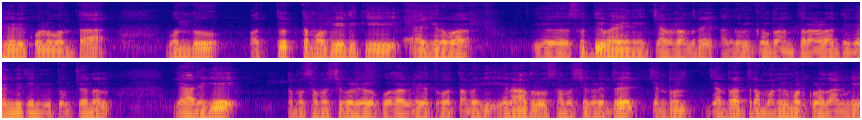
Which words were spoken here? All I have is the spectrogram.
ಹೇಳಿಕೊಳ್ಳುವಂಥ ಒಂದು ಅತ್ಯುತ್ತಮ ವೇದಿಕೆಯಾಗಿರುವ ಸುದ್ದಿವಾಹಿನಿ ಚಾನಲ್ ಅಂದರೆ ಅಂಗವಿಕಲರ ಅಂತರಾಳ ದಿವ್ಯಾಂಗಜನ್ ಯೂಟ್ಯೂಬ್ ಚಾನಲ್. ಯಾರಿಗೆ ತಮ್ಮ ಸಮಸ್ಯೆಗಳು ಹೇಳ್ಕೋದಾಗಲಿ ಅಥವಾ ತಮಗೆ ಏನಾದರೂ ಸಮಸ್ಯೆಗಳಿದ್ದರೆ ಜನರಲ್, ಜನರ ಹತ್ರ ಮನವಿ ಮಾಡ್ಕೊಳ್ಳೋದಾಗಲಿ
